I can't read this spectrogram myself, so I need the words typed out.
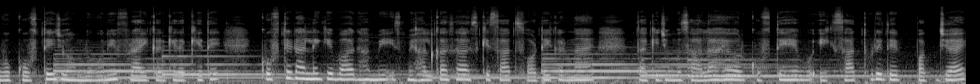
वो कोफ्ते जो हम लोगों ने फ्राई करके रखे थे। कोफ्ते डालने के बाद हमें इसमें हल्का सा इसके साथ सॉटे करना है, ताकि जो मसाला है और कोफ्ते हैं वो एक साथ थोड़ी देर पक जाए।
